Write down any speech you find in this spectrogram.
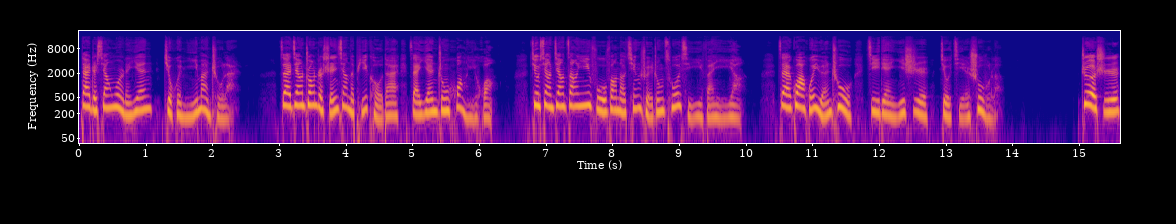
带着香味的烟就会弥漫出来。再将装着神像的皮口袋在烟中晃一晃。就像将脏衣服放到清水中搓洗一番一样，再挂回原处，祭奠仪式就结束了。这时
